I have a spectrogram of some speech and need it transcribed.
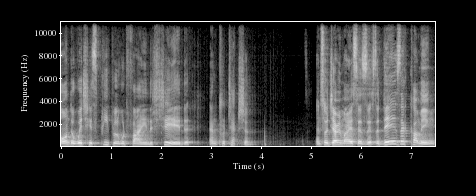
under which his people would find shade and protection. And so Jeremiah says this The days are coming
